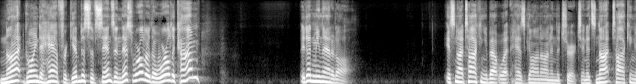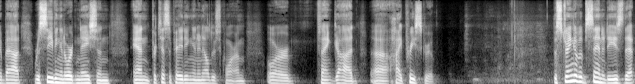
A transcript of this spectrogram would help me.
not going to have forgiveness of sins in this world or the world to come? It doesn't mean that at all it's not talking about what has gone on in the church, and it's not talking about receiving an ordination and participating in an elders quorum or, thank God, uh, high priest group. The string of obscenities that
